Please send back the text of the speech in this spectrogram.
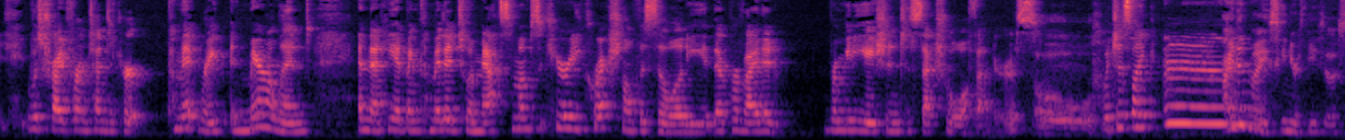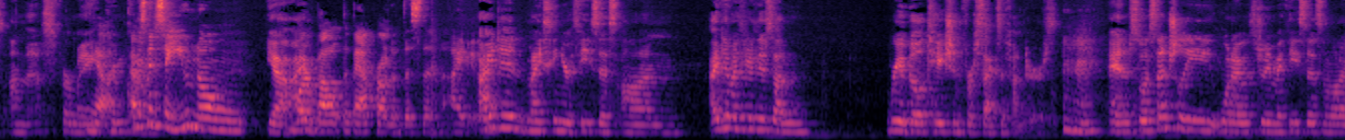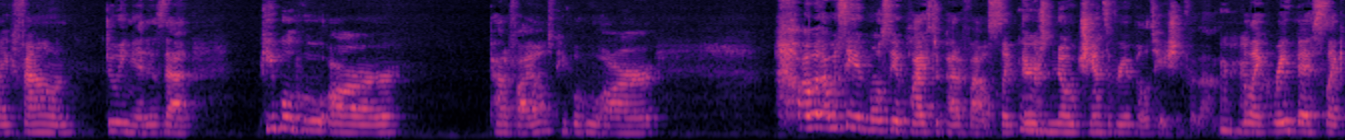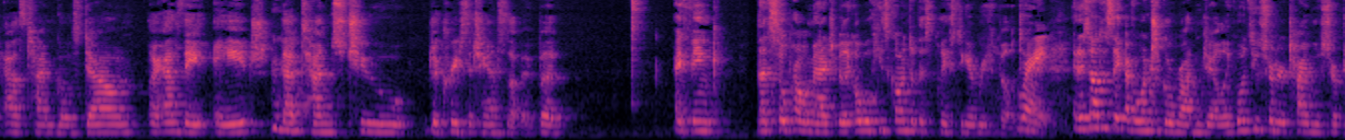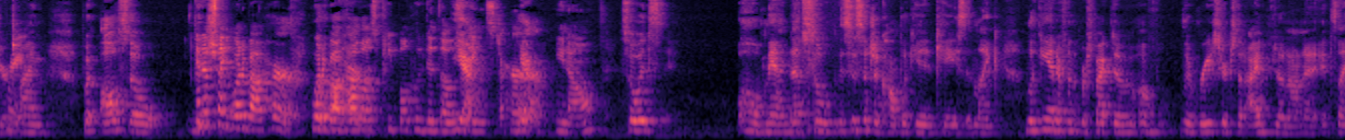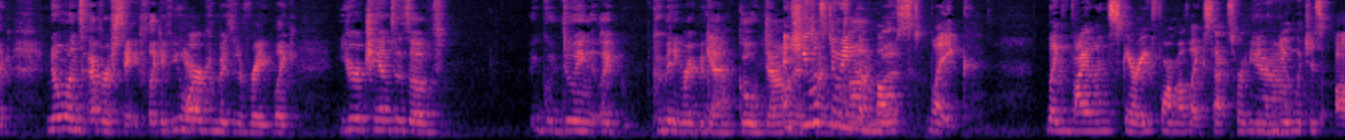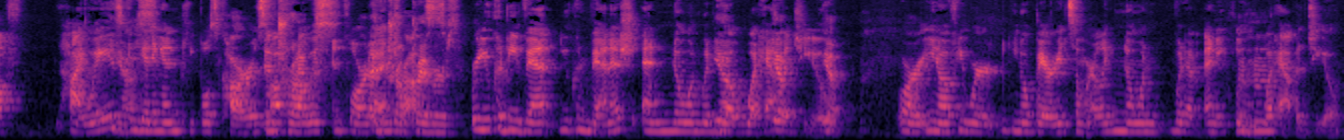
He was tried for intent to cur- commit rape in Maryland, and that he had been committed to a maximum security correctional facility that provided remediation to sexual offenders. Oh. Which is like, mm, I did my senior thesis on this for my yeah. I was gonna say you know yeah, more I, about the background of this than I do. I did my senior thesis on I did my senior thesis on rehabilitation for sex offenders. hmm And so essentially when I was doing my thesis and what I found doing it is that people who are pedophiles, people who are I would, say it mostly applies to pedophiles. Like, there's no chance of rehabilitation for them. Mhm. But like rapists, like as time goes down, like as they age, that tends to decrease the chances of it. But I think that's so problematic to be like, oh well, he's gone to this place to get rehabilitated. Right. And it's not to say everyone should go rot in jail. Like once you served your time, you served your Right. time. But also, And it's like, what about her? What about all her? those people who did those Yeah. things to her? Yeah. You know? so it's oh man that's so this is such a complicated case and like looking at it from the perspective of the research that i've done on it it's like no one's ever safe like if you Yeah. are convicted of rape like your chances of doing like committing rape again Yeah. go down and she was doing the on, most like like violent scary form of like sex work you can do which is off highways and getting in people's cars And off trucks. highways in Florida And and, truck trucks drivers. where you could be van you can vanish and no one would Yep. know what happened Yep. to you Yep. or you know if you were you know buried somewhere like no one would have any clue Mhm. what happened to you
